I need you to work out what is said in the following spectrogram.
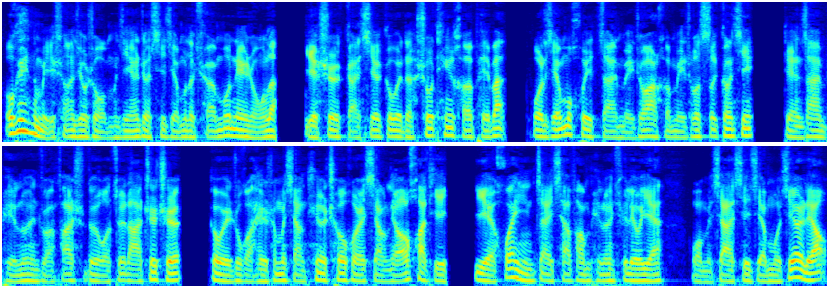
？OK，那么以上就是我们今天这期节目的全部内容了，也是感谢各位的收听和陪伴。我的节目会在每周二和每周四更新，点赞、评论、转发是对我最大支持。各位如果还有什么想听的车或者想聊的话题，也欢迎在下方评论区留言。我们下期节目接着聊，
